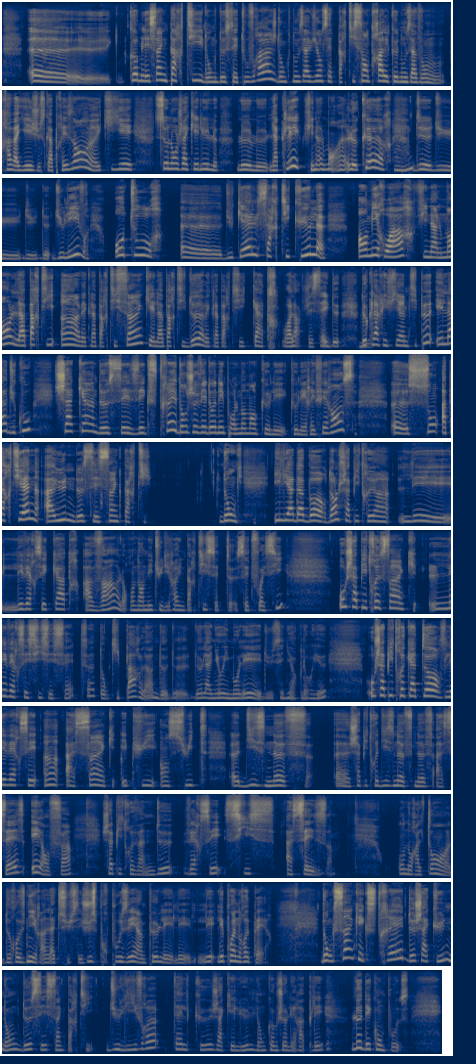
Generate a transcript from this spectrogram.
Euh, comme les cinq parties donc de cet ouvrage, donc nous avions cette partie centrale que nous avons travaillée jusqu'à présent, euh, qui est, selon Jacques Ellul, le, le, la clé finalement, hein, le cœur mmh. de, du, du, de, du, livre, autour euh, duquel s'articule en miroir, finalement, la partie 1 avec la partie 5 et la partie 2 avec la partie 4. Voilà, j'essaye de, de, mm. clarifier un petit peu. Et là, du coup, chacun de ces extraits, dont je vais donner pour le moment que les, que les références, euh, sont, appartiennent à une de ces cinq parties. Donc, il y a d'abord dans le chapitre 1 les, versets 4 à 20. Alors, on en étudiera une partie cette, fois-ci. Au chapitre 5, les versets 6 et 7, donc qui parlent hein, de, de, l'agneau immolé et du Seigneur glorieux. Au chapitre 14, les versets 1 à 5, et puis ensuite euh, 19, euh, chapitre 19, 9 à 16, et enfin chapitre 22, versets 6 à 16 on aura le temps de revenir hein, là-dessus. C'est juste pour poser un peu les, les, les, les points de repère. Donc cinq extraits de chacune donc de ces cinq parties du livre tel que Jacques Ellul, donc comme je l'ai rappelé, le décompose.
